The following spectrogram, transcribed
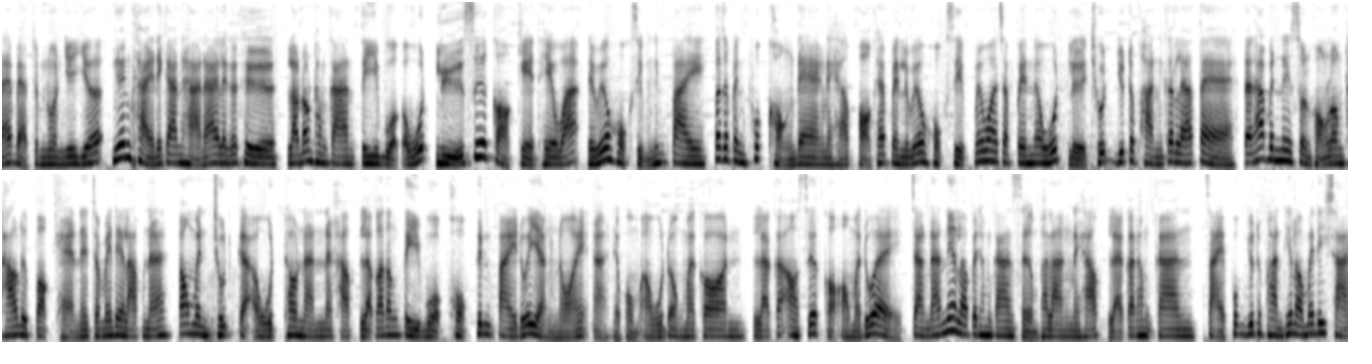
ได้แบบจำนวนเยอะๆ เงื่อนไขในการหาได้เลยก็คือ เราต้องทำการตีบวกอาวุธ หรือเสื้อกราะเกรดเทวะเลเวล 60 ขึ้นไป ก็จะเป็นพวกของแดงนะครับขอแค่เป็นเลเวล 60 ไม่ว่าจะเป็นอาวุธ หรือชุดยุทธภัณฑ์ก็แล้วแต่ แต่ถ้าเป็นในส่วนของรองเท้าหรือปลอกแขนเนี่ยจะไม่ได้รับนะ ต้องเป็นชุดกับอาวุธเท่านั้นนะครับแล้วก็ต้องตีบวก 6 ขึ้นไปด้วยอย่างน้อย อะ เดี๋ยวผมเอาวุธออกมาก่อน แล้วก็เอาเสื้อเกราะออกมาด้วย จากนั้นเนี่ยเราไปทำการเสริมพลังนะครับ แล้วก็ทำการใส่พวกยุทธภัณฑ์ที่เราไม่ได้ใช้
